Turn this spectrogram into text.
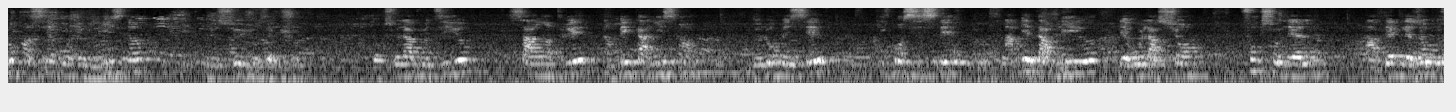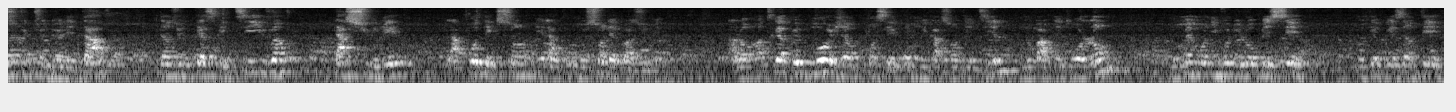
l'ancien Premier ministre, M. Joseph Joux. Donc cela veut dire ça rentré dans le mécanisme de l'OPC qui consistait à établir des relations fonctionnelles avec les autres structures de l'État dans une perspective d'assurer la protection et la promotion des droits humains. Alors, en très peu de mots, j'ai un conseil communication de nous pas trop long. Nous-mêmes, au niveau de l'OPC, nous avons présenté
